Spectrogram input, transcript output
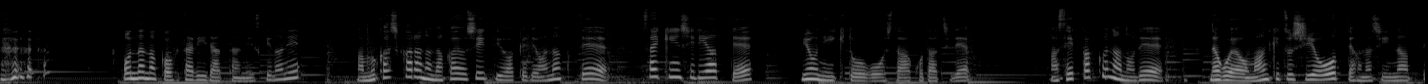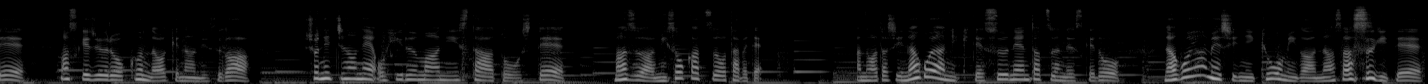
女の子2人だったんですけどね、まあ、昔からの仲良しっていうわけではなくて最近知り合って妙に意気投合した子たちで、まあ、せっかくなので名古屋を満喫しようって話になってまあ、スケジュールを組んだわけなんですが初日のねお昼間にスタートをしてまずは味噌カツを食べて。あの私名古屋に来て数年経つんですけど名古屋飯に興味がなさすぎて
